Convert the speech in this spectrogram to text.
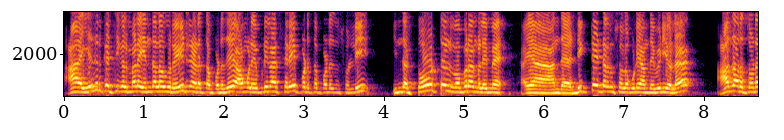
எதிர்கட்சிகள் எதிர்க்கட்சிகள் மேல எந்த அளவுக்கு ரெய்டு நடத்தப்படுது அவங்களை எப்படிலாம் சிறைப்படுத்தப்படுதுன்னு சொல்லி இந்த டோட்டல் விவரங்களையுமே அந்த டிக்டேட்டர்னு சொல்லக்கூடிய அந்த வீடியோல ஆதாரத்தோட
